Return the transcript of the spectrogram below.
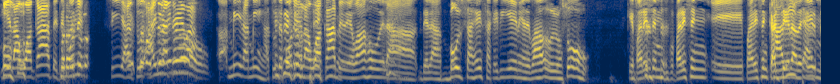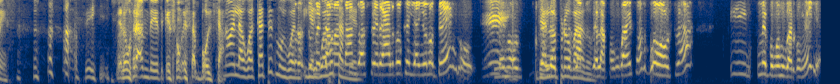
y el aguacate. Te Pero pones... eso lo- Sí, a- eso tú- lo hay una tengo. crema. Ah, Mira, mija, tú te pones el lo aguacate debajo de, la, de las bolsas esas que tienes, debajo de los ojos, que parecen, parecen, eh, parecen cartera de Habitas. Hermes, sí. de lo grande que son esas bolsas. No, el aguacate es muy bueno. Tú Y el me huevo estás también. mandando a hacer algo que ya yo lo tengo. Mejor Ya lo ha le- probado. Se la pongo a esas bolsas y me pongo a jugar con ellas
